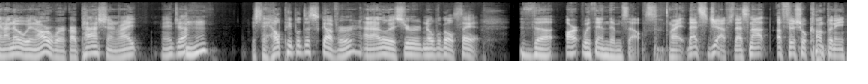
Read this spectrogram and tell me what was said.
And I know in our work, our passion, right? Hey, Jeff, hmm is to help people discover. And I know it's your noble goal. Say it. The art within themselves. All right. That's Jeff's. That's not official company.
